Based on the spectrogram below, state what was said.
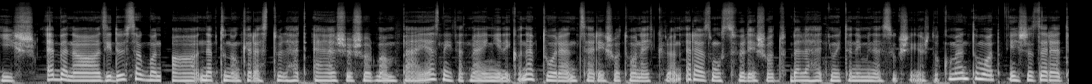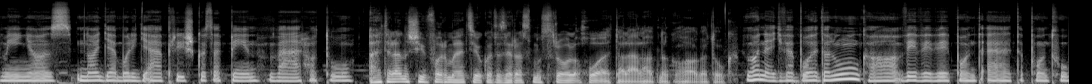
is. Ebben az időszakban a Neptunon keresztül lehet elsősorban pályázni, tehát megnyílik a Neptun rendszer, és ott van egy külön Erasmus föl, és ott be lehet nyújtani minden szükséges dokumentumot, és az eredmény az nagyjából így április közepén várható. Általános információkat az az Erasmusról hol találhatnak a hallgatók? Van egy weboldalunk, a www.elte.hu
